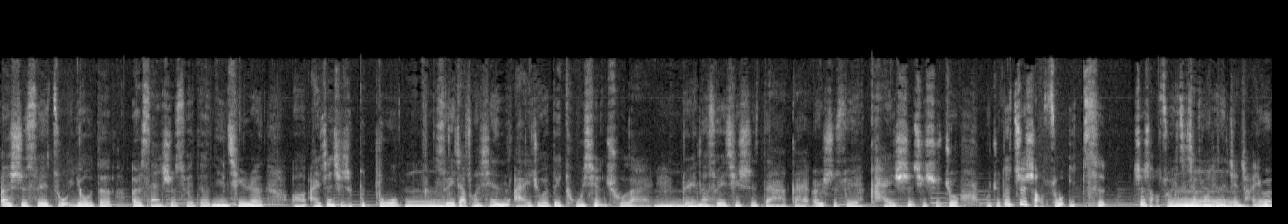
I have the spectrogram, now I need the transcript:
二十岁左右的二三十岁的年轻人，呃，癌症其实不多，嗯，所以甲状腺癌就会被凸显出来，嗯，对，那所以其实大概二十岁开始，其实就我觉得至少做一次，至少做一次甲状腺的检查，因为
